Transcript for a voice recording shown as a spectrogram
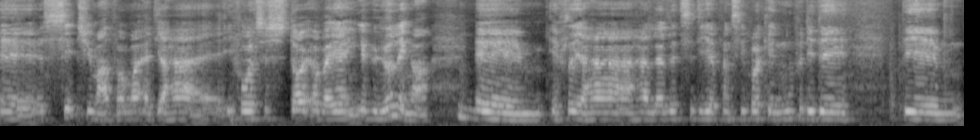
øh, sindssygt meget for mig, at jeg har, øh, i forhold til støj og hvad jeg egentlig hører længere, mm. øh, efter jeg har, har lært lidt til de her principper at kende, fordi det, det, øhm,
